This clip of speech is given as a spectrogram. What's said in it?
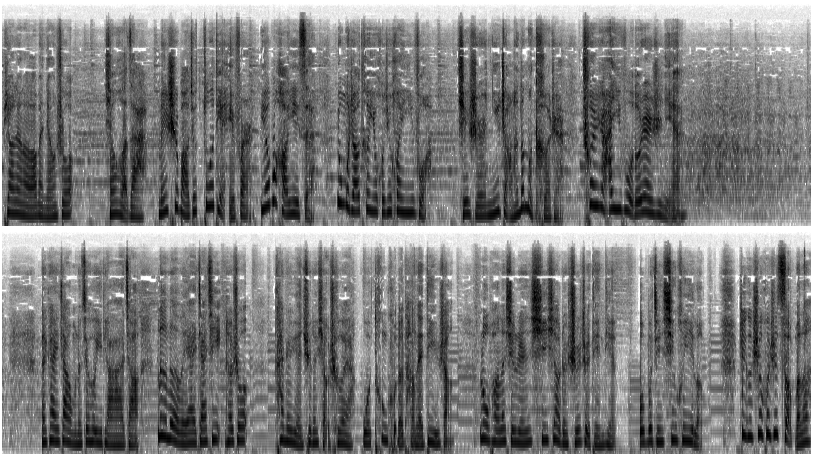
漂亮的老板娘说：“小伙子，没吃饱就多点一份，别不好意思，用不着特意回去换衣服。其实你长得那么磕碜，穿啥衣服我都认识你。”来看一下我们的最后一条啊，叫乐乐为爱佳期。他说：“看着远去的小车呀，我痛苦的躺在地上，路旁的行人嬉笑着指指点点，我不禁心灰意冷。这个社会是怎么了？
